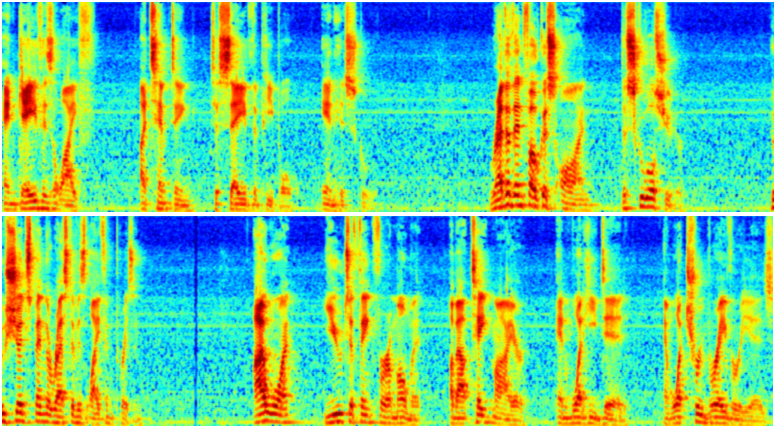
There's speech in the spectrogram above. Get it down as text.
and gave his life attempting to save the people in his school. Rather than focus on the school shooter, who should spend the rest of his life in prison, I want you to think for a moment about Tate Myre and what he did and what true bravery is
